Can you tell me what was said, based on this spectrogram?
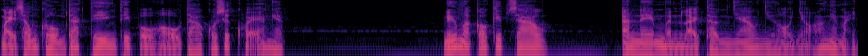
Mày sống khôn tác thiên Thì phù hộ tao có sức khỏe nghe. Nếu mà có kiếp sau anh em mình lại thân nhau như hồi nhỏ nghe mày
